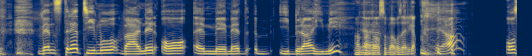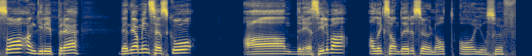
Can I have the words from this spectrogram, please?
Venstre Timo Werner og eh, Mehmed Ibrahimi. Han er det også bare å selge. Ja. Og så angripere Benjamin Sesko, André Silva, Alexander Sørloth og Josef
